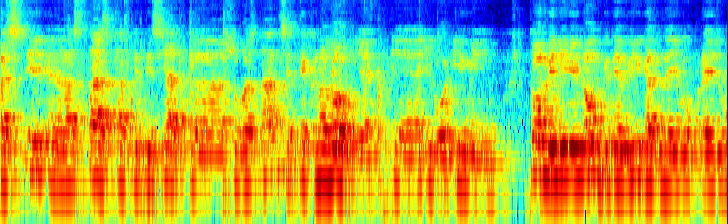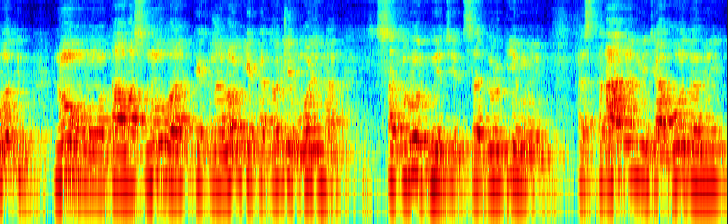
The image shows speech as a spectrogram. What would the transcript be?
Почти 150 субстанций, технология его имени. В том или ином, где выгодно его производить, но там основа технологии, которой можно сотрудничать с другими странами, заводами.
